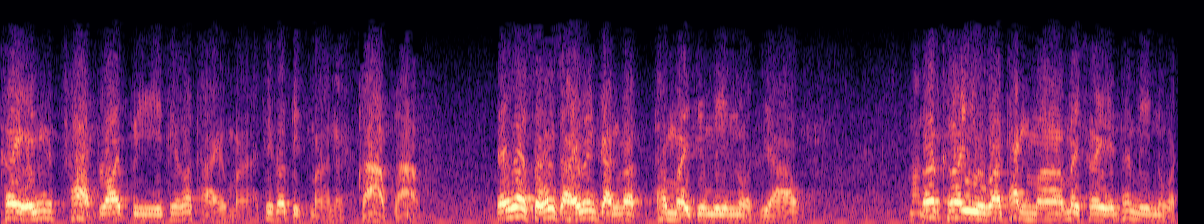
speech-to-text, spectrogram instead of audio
เคยเห็นภาพร้อยปีที่เขาถ่ายออกมา ที่เขาติดมานะครับครับแต่ก็สงสัยเหมือนกันว่าทำไมจึงมีหนวดยาวนั่นก็เคยอยู่กับท่านมา ไม่เคยเห็นท่านมีหนวด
